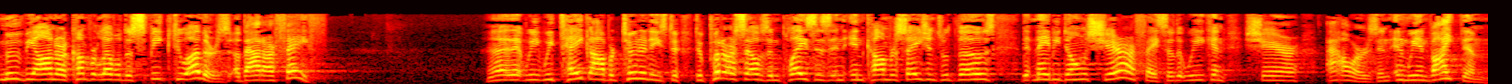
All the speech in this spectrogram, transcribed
move beyond our comfort level to speak to others about our faith. Uh, that we, we take opportunities to, to put ourselves in places in, in conversations with those that maybe don't share our faith so that we can share ours. And, and we invite them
